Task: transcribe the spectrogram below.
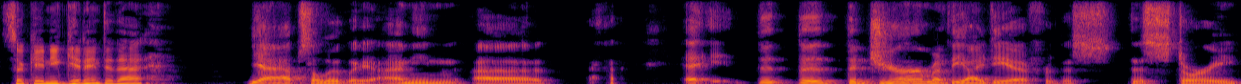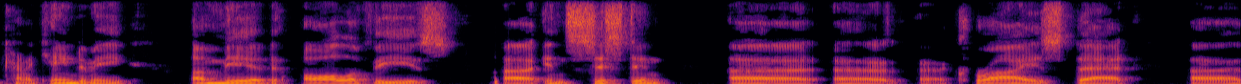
So can you get into that? Yeah, absolutely. I mean, uh, eh, the, the, the germ of the idea for this, this story kind of came to me amid all of these, uh, insistent, uh, uh, uh cries that, uh,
